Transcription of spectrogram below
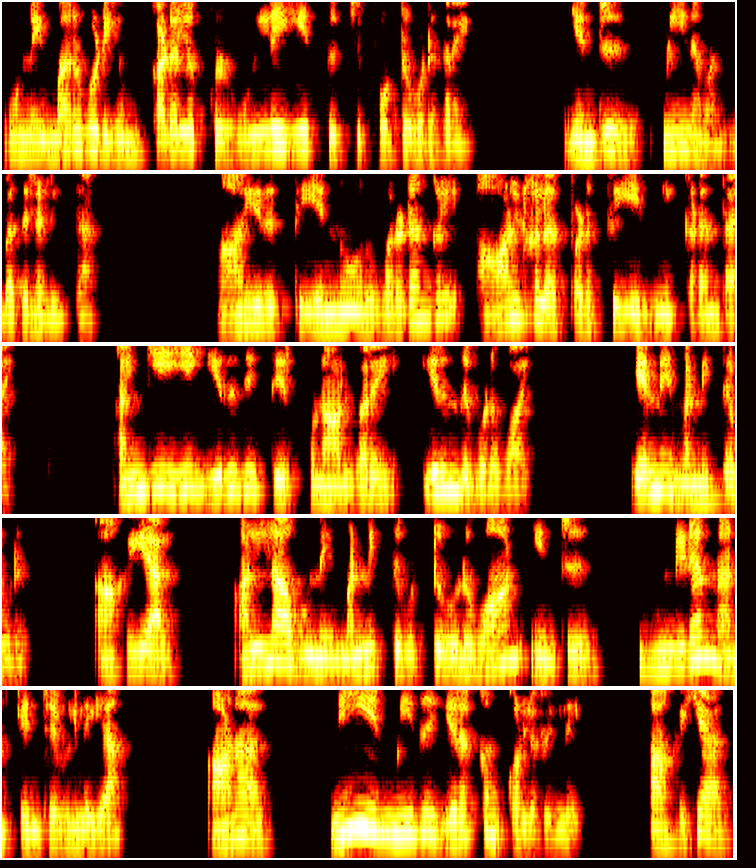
உன்னை மறுபடியும் கடலுக்குள் உள்ளேயே தூக்கி போட்டு விடுகிறேன் என்று மீனவன் பதிலளித்தான். ஆயிரத்தி எண்ணூறு வருடங்கள் ஆழ்கலர் படுக்கையில் நீ கடந்தாய். அங்கேயே இறுதி தீர்ப்பு நாள் வரை இருந்து விடுவாய். என்னை மன்னித்து விடு ஆகையால் அல்லாஹ் உன்னை மன்னித்து விட்டு விடுவான் என்று உன்னிடம் நான் கெஞ்சவில்லையா? ஆனால் நீ என் மீது இரக்கம் கொள்ளவில்லை. ஆகையால்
